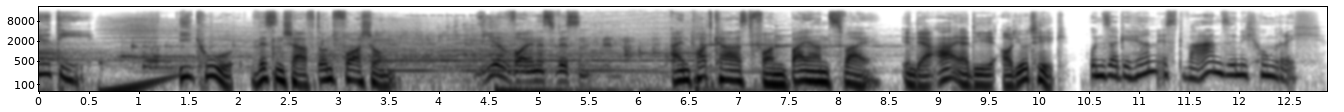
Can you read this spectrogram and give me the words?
ARD. IQ, Wissenschaft und Forschung. Wir wollen es wissen. Ein Podcast von Bayern 2 in der ARD Audiothek. Unser Gehirn ist wahnsinnig hungrig.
